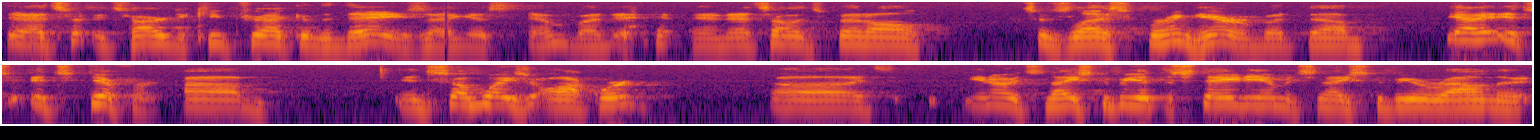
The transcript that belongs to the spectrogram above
Yeah, it's it's hard to keep track of the days, I guess, Tim. But and that's how it's been all since last spring here. But um, yeah, it's it's different. Um, in some ways, awkward. Uh, it's you know, it's nice to be at the stadium. It's nice to be around the,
